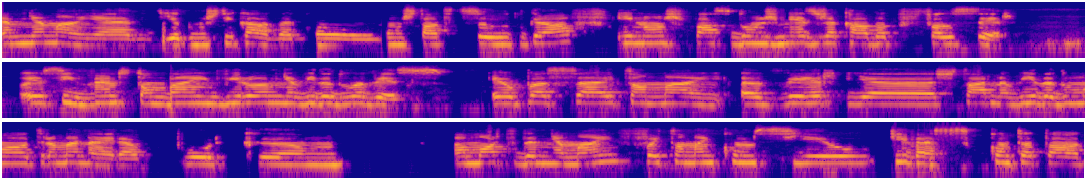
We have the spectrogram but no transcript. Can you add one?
a minha mãe é diagnosticada com um estado de saúde grave e num espaço de uns meses acaba por falecer. Esse evento também virou a minha vida do avesso. Eu passei também a ver e a estar na vida de uma outra maneira, porque hum, a morte da minha mãe foi também como se eu tivesse contatado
